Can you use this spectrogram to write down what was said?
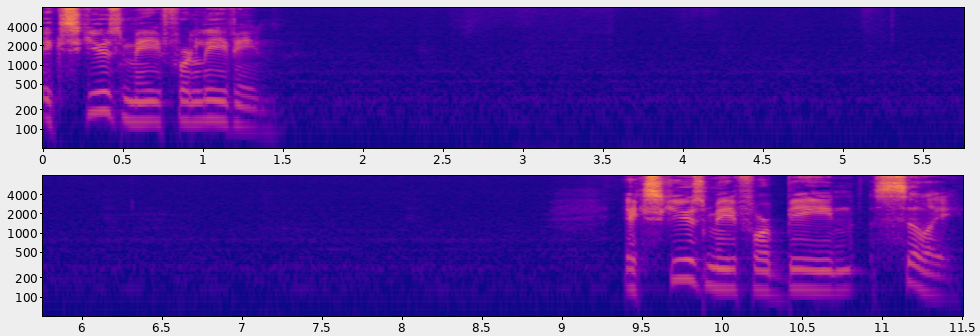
Excuse me for leaving. Excuse me for being silly.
